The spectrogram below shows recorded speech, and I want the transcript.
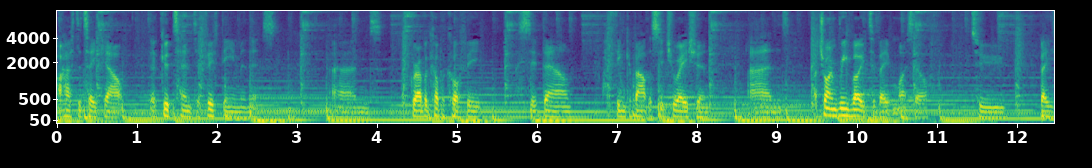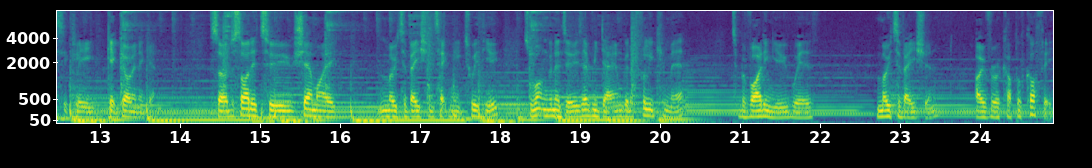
I have to take out a good 10 to 15 minutes and grab a cup of coffee, sit down, think about the situation, and I try and remotivate myself to basically get going again. So I decided to share my motivation techniques with you. So what I'm going to do is every day I'm going to fully commit to providing you with motivation over a cup of coffee.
